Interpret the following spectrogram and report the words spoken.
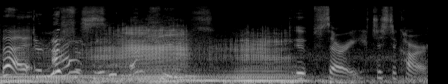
But delicious I- little. Oops, sorry, just a car.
